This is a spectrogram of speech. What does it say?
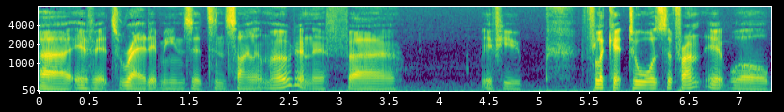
Uh, if it's red, it means it's in silent mode, and if uh, if you flick it towards the front, it will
